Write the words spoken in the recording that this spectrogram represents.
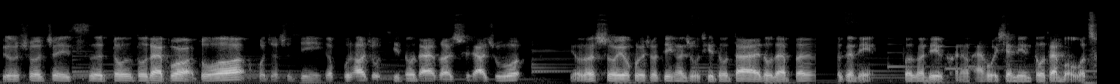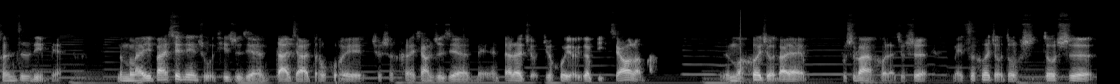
比如说这一次都都带波尔多，或者是定一个葡萄主题都带个赤霞珠，有的时候又会说定个主题都大家都在奔艮第，奔艮第可能还会限定都在某个村子里面。那么一般限定主题之间，大家都会就是横向之间，每人带的酒就会有一个比较了嘛。那么喝酒大家也不是乱喝的，就是每次喝酒都是都是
